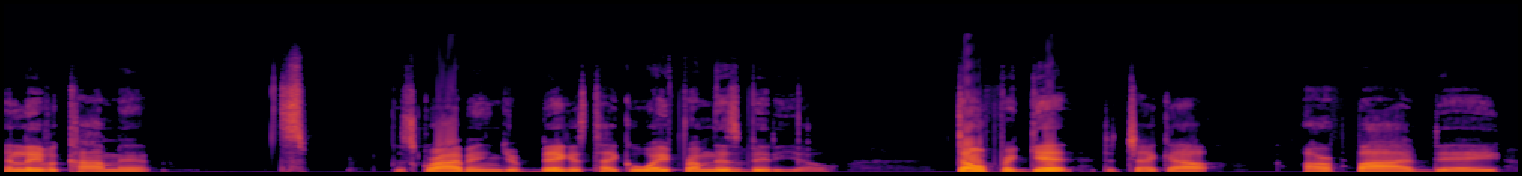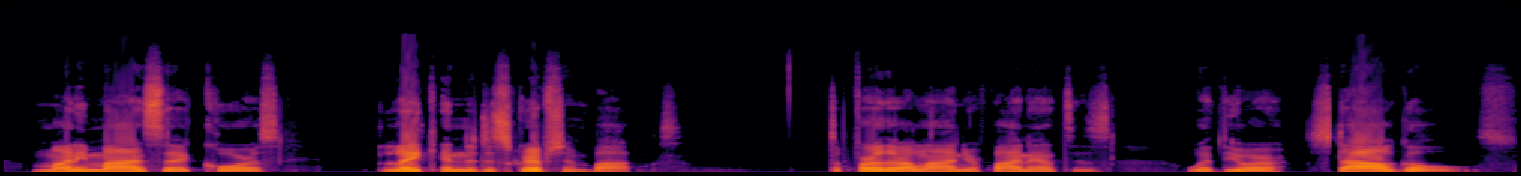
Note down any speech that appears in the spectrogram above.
And leave a comment describing your biggest takeaway from this video. Don't forget to check out our five day money mindset course, link in the description box, to further align your finances with your style goals.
